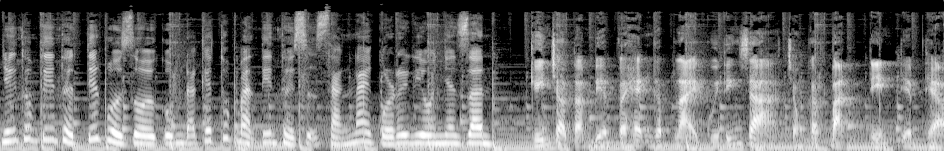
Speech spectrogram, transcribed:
Những thông tin thời tiết vừa rồi cũng đã kết thúc bản tin thời sự sáng nay của Radio Nhân dân. Kính chào tạm biệt và hẹn gặp lại quý thính giả trong các bản tin tiếp theo.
